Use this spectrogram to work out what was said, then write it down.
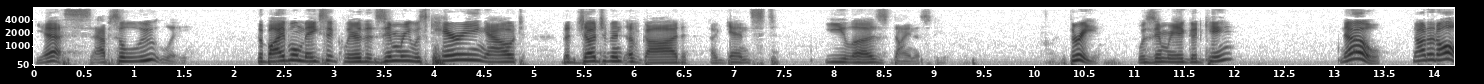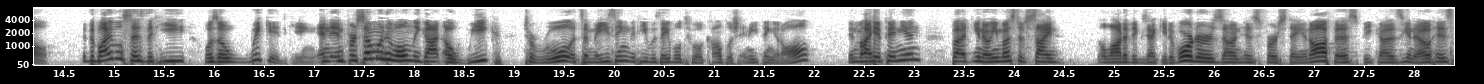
Yes, absolutely. The Bible makes it clear that Zimri was carrying out the judgment of God against Elah's dynasty. Three, was Zimri a good king? No, not at all. The Bible says that he was a wicked king. And, and for someone who only got a week to rule, it's amazing that he was able to accomplish anything at all, in my opinion. But, you know, he must have signed a lot of executive orders on his first day in office because, you know, his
